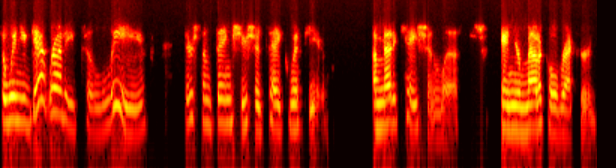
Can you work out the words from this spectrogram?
So when you get ready to leave, there's some things you should take with you a medication list and your medical records,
